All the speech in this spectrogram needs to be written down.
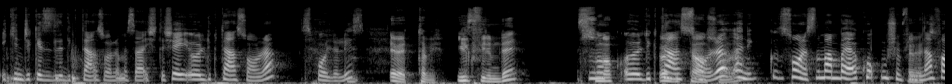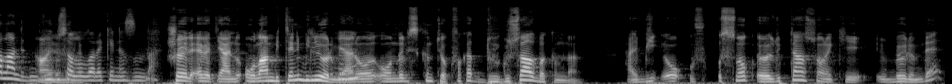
ikinci kez izledikten sonra mesela işte şey öldükten sonra spoilerlıyız. Evet tabii. İlk filmde Snoke, Snoke öldükten, öldükten sonra, sonra- hani sonrasında ben bayağı kopmuşum filmden Evet. falan dedim Aynen duygusal öyle. olarak en azından. Şöyle evet yani olan biteni biliyorum yani o, onda bir sıkıntı yok fakat duygusal bakımdan hani bir o Snoke öldükten sonraki bölümde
